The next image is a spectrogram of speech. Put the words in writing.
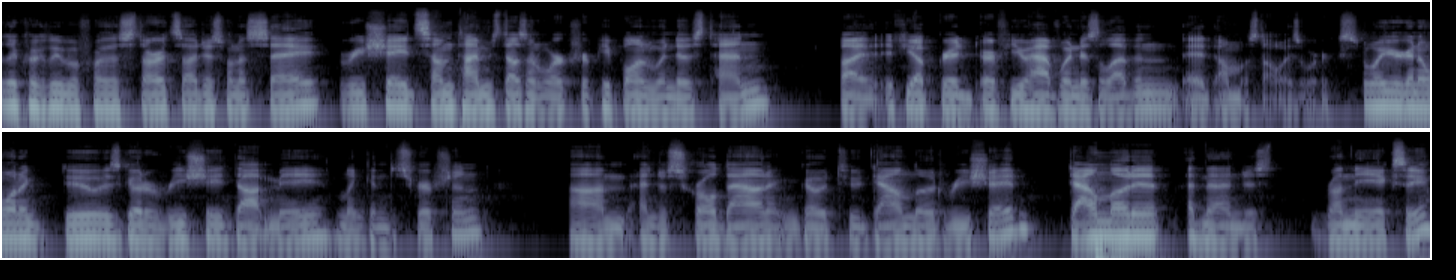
Really quickly before this starts, I just want to say reshade sometimes doesn't work for people on Windows 10, but if you upgrade or if you have Windows 11, it almost always works. What you're going to want to do is go to reshade.me, link in description, um, and just scroll down and go to download reshade. Download it and then just run the exe.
